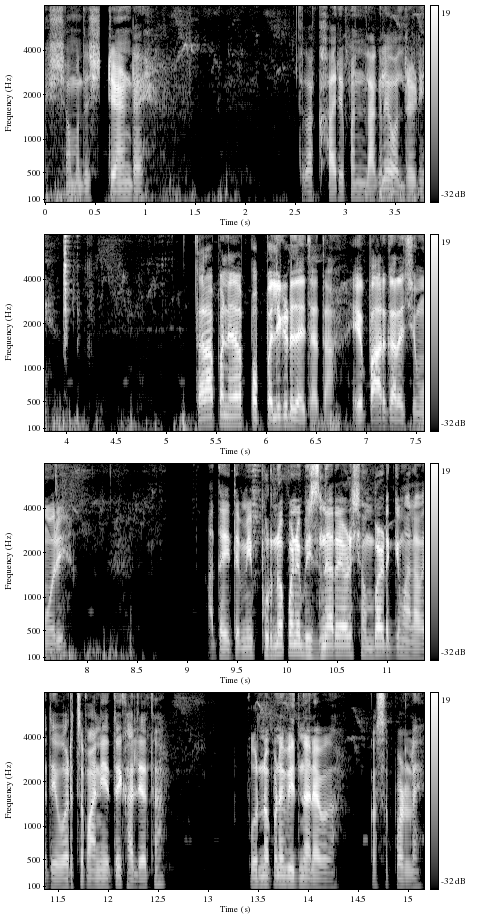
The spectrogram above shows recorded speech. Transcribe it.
खिशामध्ये स्टँड आहे. त्याला खारे पण लागले ऑलरेडी तर आपण याला प जायचं आता. हे पार करायची मोरी आता इथे मी पूर्णपणे भिजणार आहे एवढं शंभर टक्के मला ते वरचं पाणी येते खाली आता. पूर्णपणे भिजणार आहे बघा. कसं पडलं आहे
